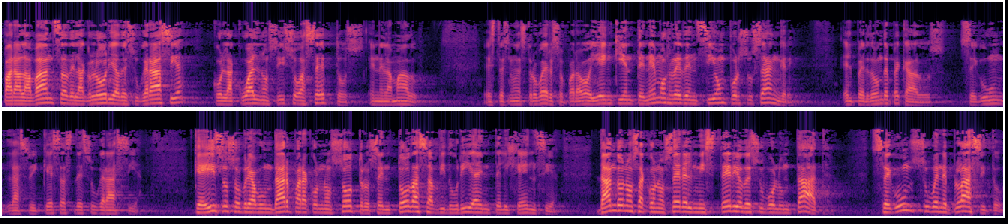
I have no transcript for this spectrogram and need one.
para alabanza de la gloria de su gracia, con la cual nos hizo aceptos en el amado. Este es nuestro verso para hoy, en quien tenemos redención por su sangre, el perdón de pecados, según las riquezas de su gracia, que hizo sobreabundar para con nosotros en toda sabiduría e inteligencia, dándonos a conocer el misterio de su voluntad, según su beneplácito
